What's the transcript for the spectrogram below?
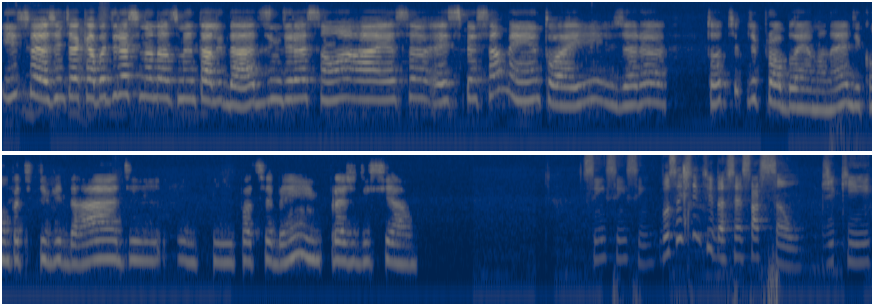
Isso, a gente acaba direcionando as mentalidades em direção a, essa, a esse pensamento, aí gera todo tipo de problema, né, de competitividade, que pode ser bem prejudicial. Sim, sim, sim. Vocês têm tido a sensação de que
